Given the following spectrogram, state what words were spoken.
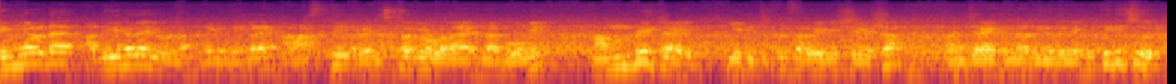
നിങ്ങളുടെ അധീനതയിലുള്ള അല്ലെങ്കിൽ നിങ്ങളുടെ ആസ്തി രജിസ്റ്ററിലുള്ളതായിട്ടുള്ള ഭൂമി കംപ്ലീറ്റ് ആയി ഈ ഡിജിറ്റൽ സർവേക്ക് ശേഷം പഞ്ചായത്തിന്റെ അധീനതയിലേക്ക് തിരിച്ചു വരും.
